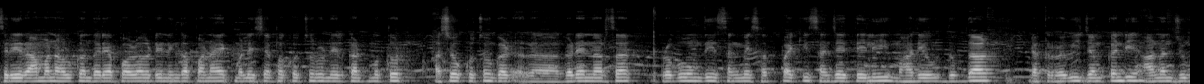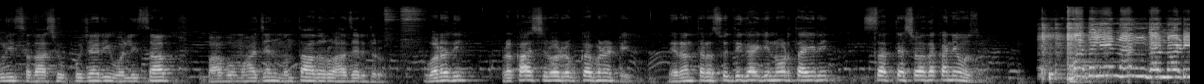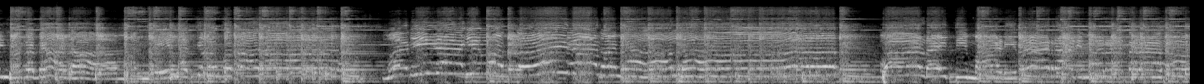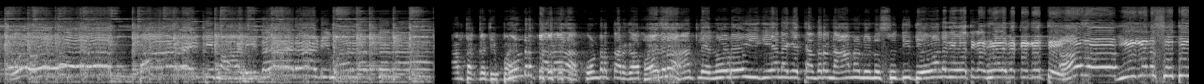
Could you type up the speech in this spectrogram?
ಶ್ರೀ ರಾಮಣ್ಣ ಹುಲ್ಕನ್ ದರ್ಯಪ್ಪ ಒಳಗಡೆ ನಿಂಗಪ್ಪ ನಾಯಕ್ ಮಲೇಶಪ್ಪ ಕೊಚ್ಚೂರು ನೀಲ್ಕಂಠ್ ಮುತ್ತೂರ್ ಅಶೋಕ್ ಕುಚು ಗಡ್ ಗಡೇನರ್ ಸರ್ ಪ್ರಭು ಉಮ್ದಿ ಸಂಗಮೇಶ್ ಹತ್ಪಾಕಿ ಸಂಜಯ್ ತೇಲಿ ಮಹಾದೇವ್ ದುಬ್ದಾಳ್ ಡಾಕ್ಟರ್ ರವಿ ಜಮಖಂಡಿ ಆನಂದ್ ಜುಗುಳಿ ಸದಾಶಿವ ಪೂಜಾರಿ ವಲ್ಲಿ ಸಾಬ್ ಬಾಬು ಮಹಾಜನ್ ಮುಂತಾದವರು ಹಾಜರಿದ್ದರು ವರದಿ ಪ್ರಕಾಶ್ ಶಿರೋಡ್ರಬ್ಕ ಬನಟ್ಟಿ ನಿರಂತರ ಸುದ್ದಿಗಾಗಿ ನೋಡ್ತಾ ಇರಿ ಸತ್ಯಶೋಧಕ ನ್ಯೂಸ್ ಕುಂಡ್ರತಾರ ಅಂತಲೇ ನೋಡು ಈಗ ಏನಾಗೈತೆ ಅಂದ್ರೆ ನಾನು ನಿನ್ನ ಸುದ್ದಿ ದೇವನ ದೇವತೆಗಳು ಹೇಳಬೇಕಾಗೈತೆ. ಈಗಿನ ಸುದ್ದಿ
